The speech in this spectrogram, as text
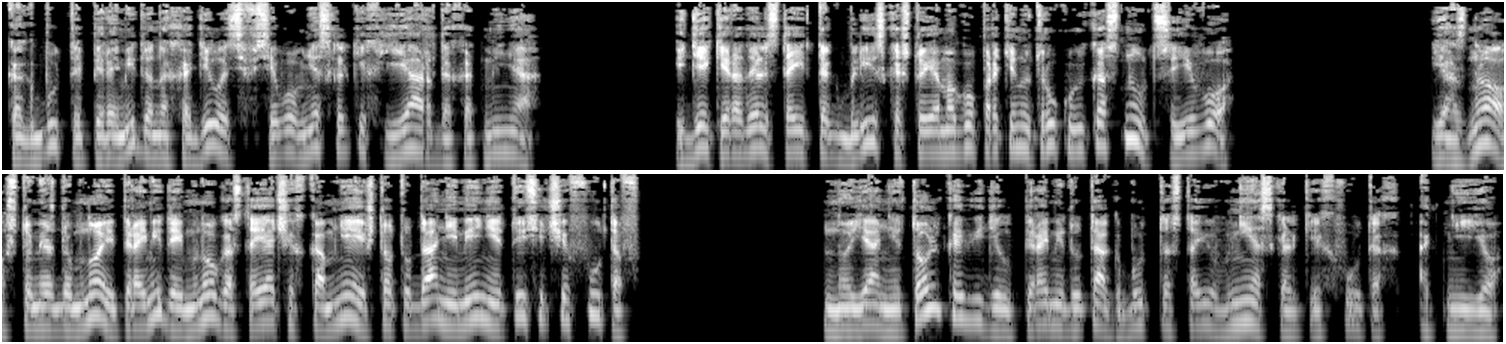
Как будто пирамида находилась всего в нескольких ярдах от меня. И Декирадель стоит так близко, что я могу протянуть руку и коснуться его. Я знал, что между мной и пирамидой много стоячих камней, что туда не менее тысячи футов. Но я не только видел пирамиду так, будто стою в нескольких футах от нее.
